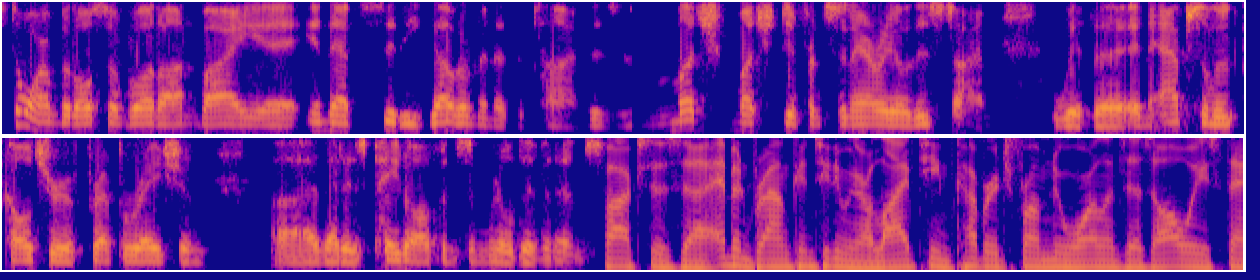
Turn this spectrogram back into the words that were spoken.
storm, but also brought on by uh, inept city government at the time. This is a much, much different scenario this time with uh, an absolute culture of preparation. Uh, that has paid off in some real dividends. Fox's uh, Eben Brown continuing our live team coverage from New Orleans as always. Thanks.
